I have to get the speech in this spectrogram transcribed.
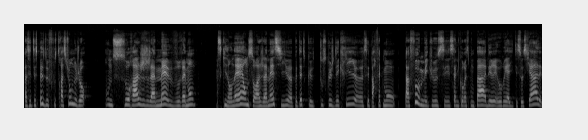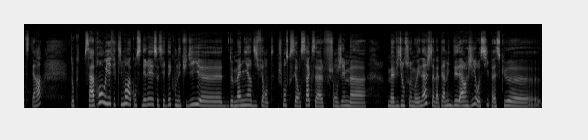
Enfin, cette espèce de frustration de genre, on ne saura jamais vraiment ce qu'il en est, on ne saura jamais si euh, peut-être que tout ce que je décris, euh, c'est parfaitement pas faux, mais que ça ne correspond pas à des, aux réalités sociales, etc. Donc ça apprend, oui, effectivement, à considérer les sociétés qu'on étudie euh, de manière différente. Je pense que c'est en ça que ça a changé ma, vision sur le Moyen-Âge. Ça m'a permis d'élargir aussi parce que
